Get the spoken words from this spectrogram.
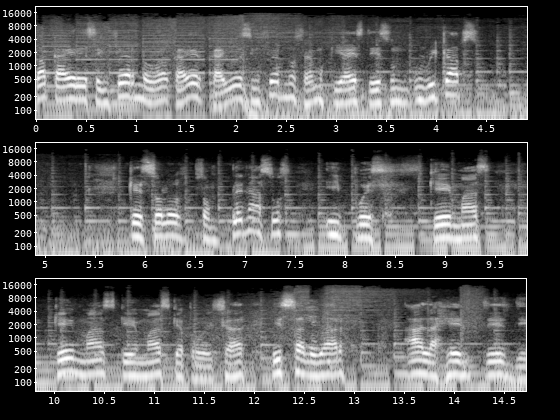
Va a caer ese inferno, va a caer, cayó ese inferno, sabemos que ya este es un, un recaps que solo son plenazos y pues qué más qué más, qué más que aprovechar y saludar a la gente de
